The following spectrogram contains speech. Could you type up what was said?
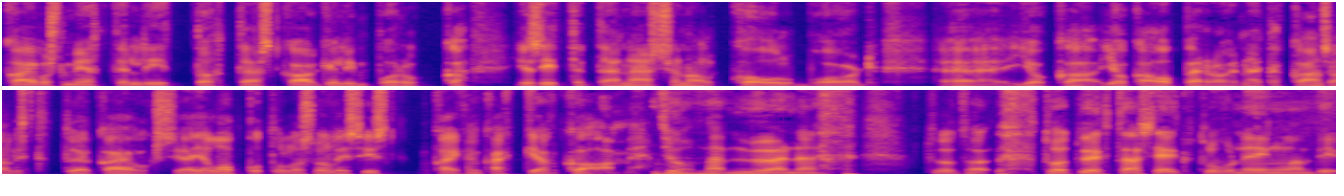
Kaivosmiesten liitto, tämä Skargelin porukka ja sitten tämä National Coal Board, joka, joka operoi näitä kansallistettuja kaivoksia. Ja lopputulos oli siis kaiken kaikkiaan kaame. Joo, mä myönnän. Tuota, 1970-luvun Englanti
